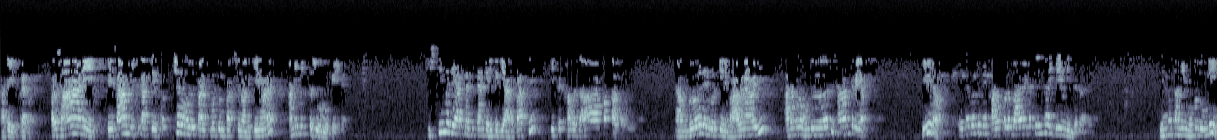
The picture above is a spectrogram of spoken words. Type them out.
කටයුතු කරනවා. අවසානයේ ඒ සාන්දෘෂ්ටිකත්වයේ කොච්චර මුදුපත් මුදුන්පත් වෙනවද කියනවනේ අනිමිත්ත ස්වરૂපේට. කිසිම දෙයක් නැති තැනට හිත ගියාට පස්සේ හිත කවදාකවත් කලබල වෙන්නේ නැහැ. අංගෝදෙනකොට කියන භාවනාවේදී අරමුණ හොඳට සාන්ත වෙනවා. ඉවෙනවා. ඒකකොට මේ කලකොල භාවයෙන් තියෙනයි බේම නින්දරට. එහෙම තමයි මොකද උනේ?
